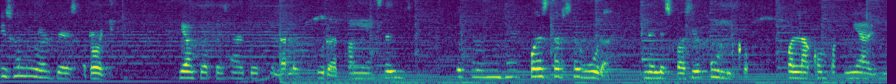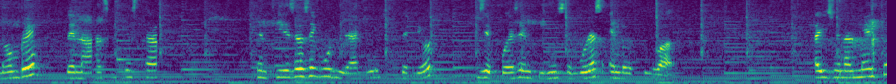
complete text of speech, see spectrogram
y su nivel de desarrollo. Y aunque a pesar de que la lectura también se dice que una mujer puede estar segura en el espacio público con la compañía de un hombre, de nada sirve estar sentir esa seguridad en el exterior y se puede sentir inseguras en lo privado. Adicionalmente,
